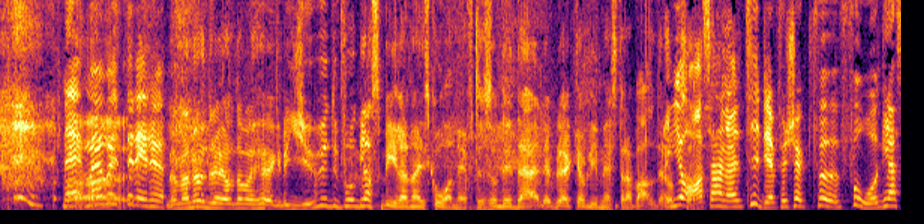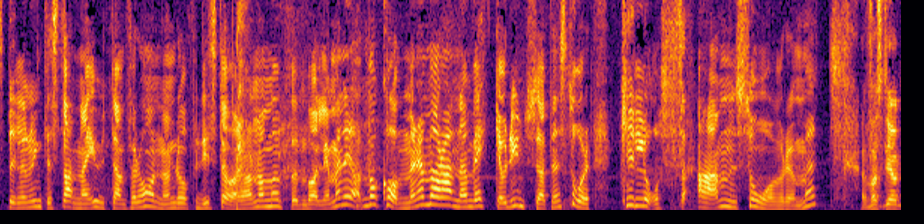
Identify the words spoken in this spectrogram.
Nej, men skit i det nu. Men man undrar ju om de har högre ljud på glassbilarna i Skåne eftersom det är där det verkar bli mest rabalder också. Ja, alltså han hade tidigare försökt få, få glassbilen att inte stanna utanför honom då för det stör honom uppenbarligen. Men ja, vad kommer den varannan vecka och det är ju inte så att den står kloss an sovrummet. Ja, Fast jag,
